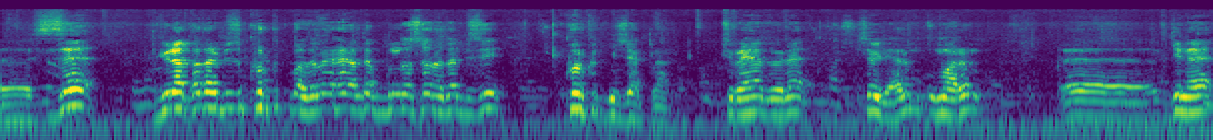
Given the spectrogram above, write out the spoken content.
E, size güne kadar bizi korkutmadılar. Herhalde bundan sonra da bizi korkutmayacaklar. Şuraya böyle söyleyelim. Umarım ee, yine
